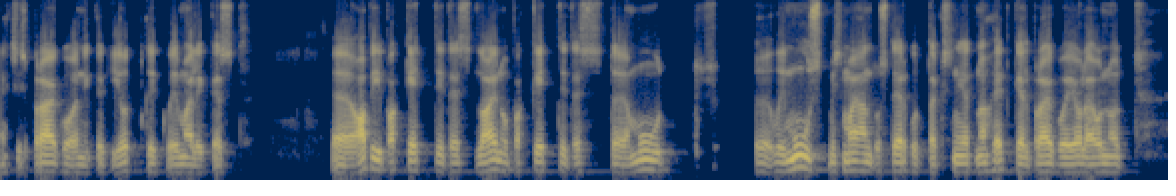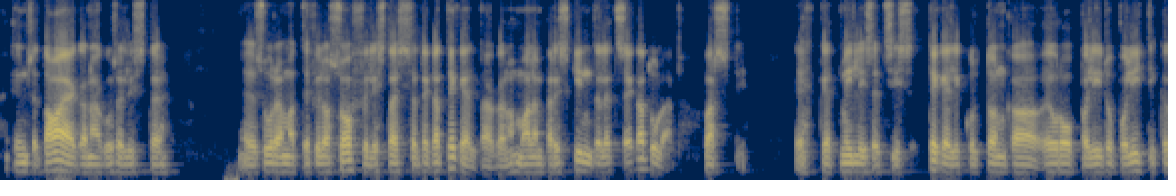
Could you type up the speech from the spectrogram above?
ehk siis praegu on ikkagi jutt kõikvõimalikest äh, abipakettidest, laenupakettidest, muud või muust, mis majandust ergutaks, nii et noh, hetkel praegu ei ole olnud ilmselt aega nagu selliste Eh, suuremate filosoofiliste asjadega tegeleda, aga noh, ma olen päris kindel, et see ka tuleb varsti. ehk et millised siis tegelikult on ka Euroopa Liidu poliitika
